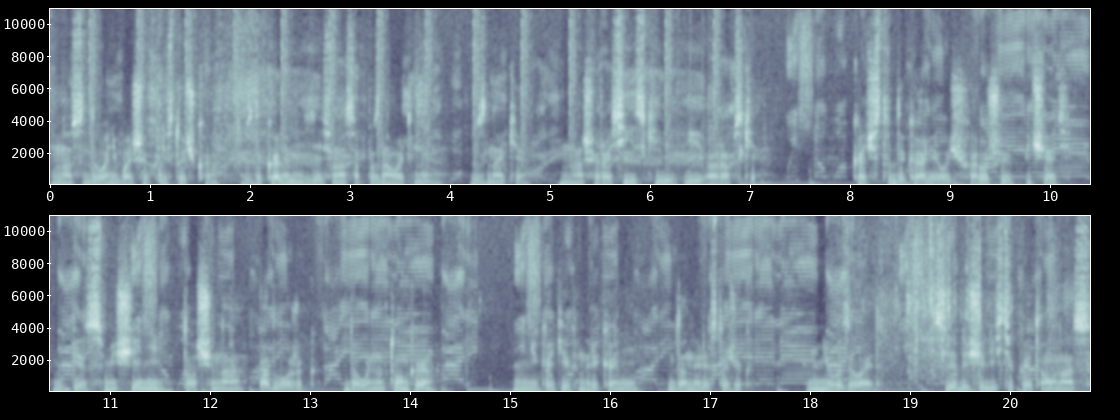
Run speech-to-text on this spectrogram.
у нас два небольших листочка с декалями. Здесь у нас опознавательные знаки наши российские и арабские. Качество декали очень хорошее, печать без смещений, толщина подложек довольно тонкая. Никаких нареканий данный листочек не вызывает. Следующий листик это у нас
